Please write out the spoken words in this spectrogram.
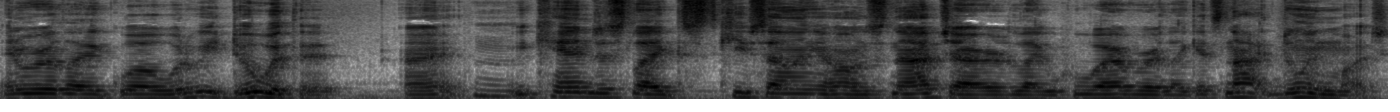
And we were like, well, what do we do with it? Right? Mm. We can't just like keep selling it on Snapchat or like whoever. Like, it's not doing much.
